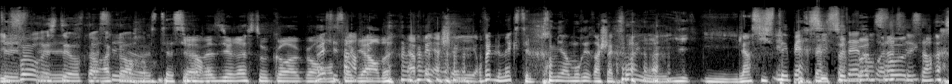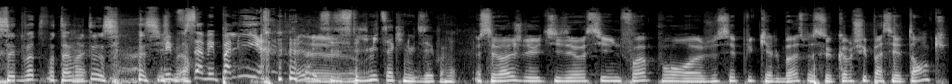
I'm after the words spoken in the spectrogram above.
il faut rester au corps à corps. euh, C'était assez vas-y, reste au corps à corps, Ouais, on ça, après. regarde. Après, en fait, le mec, c'était le premier à mourir à chaque fois et il, il, il insistait Il persistait Voilà, c'est truc. ça. C'est de votre faute à vous Ouais. tous. si Mais vous meurs. savez pas lire Euh, C'était limite ça qu'il nous disait, quoi. C'est vrai, je l'ai utilisé aussi une fois pour je sais plus quel boss parce que comme je suis passé tank,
